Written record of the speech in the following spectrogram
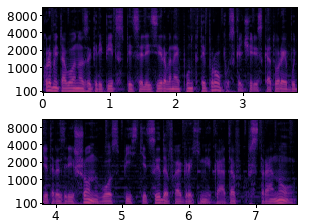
Кроме того, оно закрепит специализированные пункты пропуска, через которые будет разрешен ввоз пестицидов и агрохимикатов в страну.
